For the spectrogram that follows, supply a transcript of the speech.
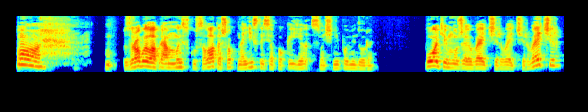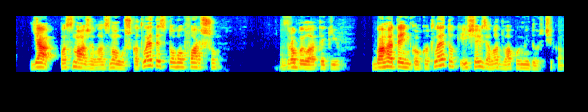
Ой, зробила прям миску салата, щоб наїстися, поки є смачні помідори. Потім уже вечір, вечір, вечір. Я посмажила знову ж котлети з того фаршу. Зробила такі багатенько котлеток і ще взяла два помідорчика.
